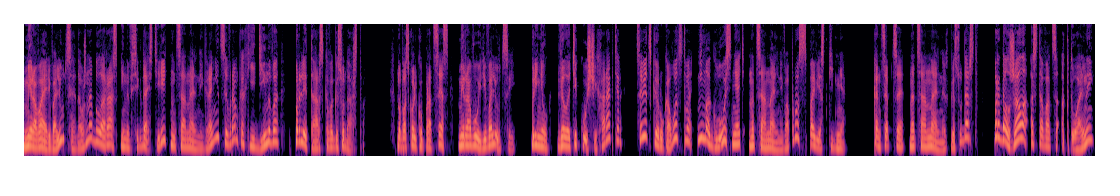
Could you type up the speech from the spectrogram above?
Мировая революция должна была раз и навсегда стереть национальные границы в рамках единого пролетарского государства. Но поскольку процесс мировой революции принял велотекущий характер, советское руководство не могло снять национальный вопрос с повестки дня. Концепция национальных государств продолжала оставаться актуальной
